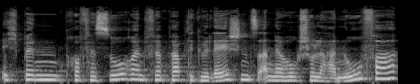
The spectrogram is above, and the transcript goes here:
Ich bin Professorin für Public Relations an der Hochschule Hannover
